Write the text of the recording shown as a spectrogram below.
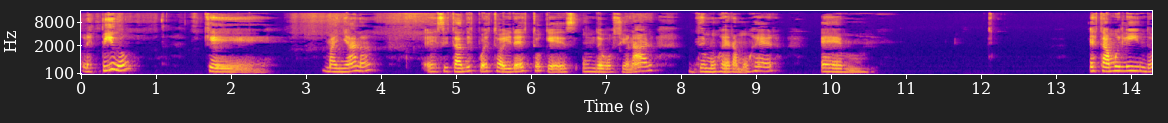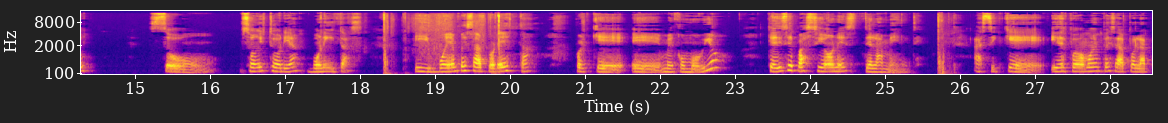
les pido que mañana, eh, si están dispuestos a ir esto, que es un devocional, de mujer a mujer. Em, está muy lindo. Son, son historias bonitas. Y voy a empezar por esta porque eh, me conmovió, que dice pasiones de la mente. Así que, y después vamos a empezar por, la,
